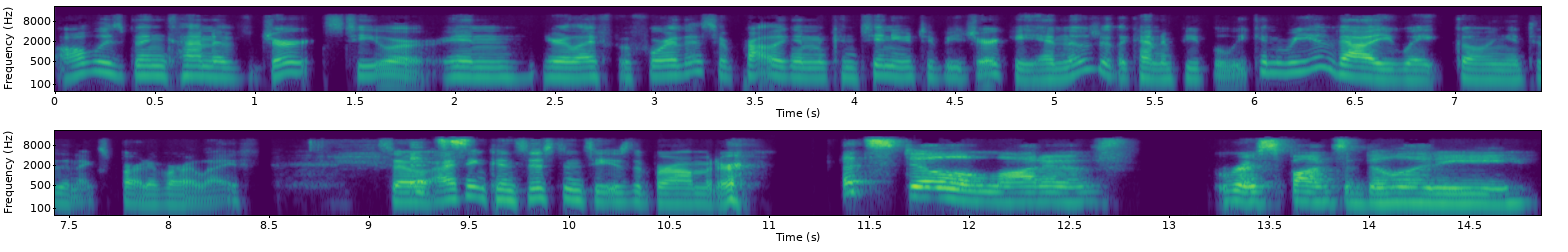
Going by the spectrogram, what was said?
always been kind of jerks to you or in your life before this are probably going to continue to be jerky. And those are the kind of people we can reevaluate going into the next part of our life. So it's, I think consistency is the barometer. That's still a lot of responsibility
